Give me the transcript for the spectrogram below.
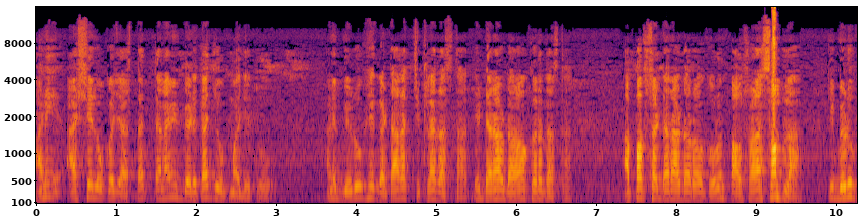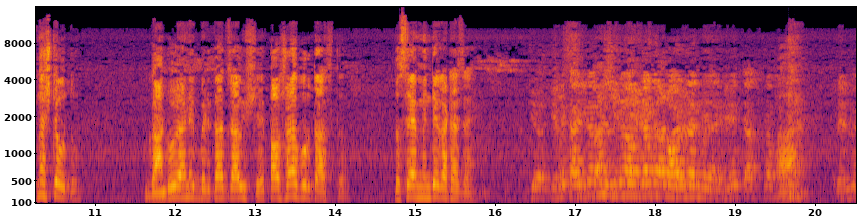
आणि असे लोक जे असतात त्यांना मी बेडकाची उपमा देतो. आणि बेडूक हे गटारात चिखलात असतात ते डराव डराव करत असतात. आपापसात डराव डराव करून पावसाळा संपला की बेडूक नष्ट होतो. गांडूळ आणि बेडकाचं आयुष्य हे पावसाळ्यापुरतं असतं. तसं या मिंदे गटाचं आहे. गेले काही काळ रेल्वे अपघातात वाढ झाली आहे. हा? त्याचप्रमाणे रेल्वे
